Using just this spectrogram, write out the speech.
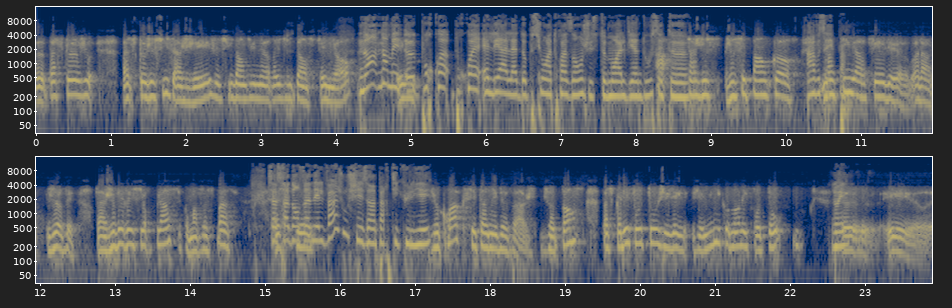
Euh, parce que je parce que je suis âgée, je suis dans une résidence senior. Non, non, mais euh, pourquoi pourquoi elle est à l'adoption à trois ans justement? Elle vient d'où cette ah, ça, je je sais pas encore. Ah, vous savez Ma fille a fait voilà, je vais enfin je verrai sur place comment ça se passe. Ça sera dans un élevage ou chez un particulier? Je crois que c'est un élevage, je pense, parce que les photos, j'ai uniquement les photos. Oui. Euh, et euh,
